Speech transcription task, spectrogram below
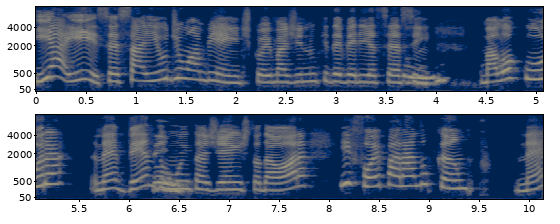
E aí, você saiu de um ambiente que eu imagino que deveria ser assim, sim. uma loucura, né? Vendo sim. muita gente toda hora, e foi parar no campo né?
